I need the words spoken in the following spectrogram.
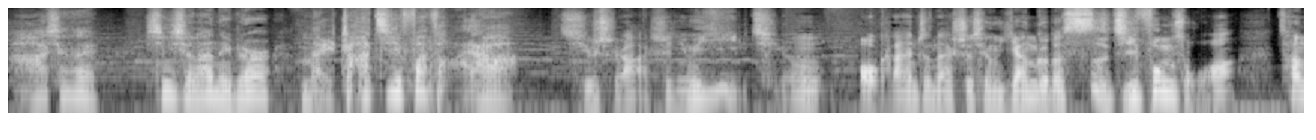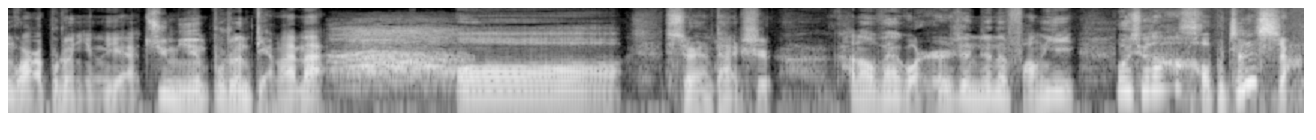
啊，现在新西兰那边买炸鸡犯法呀？其实啊，是因为疫情，奥克兰正在实行严格的四级封锁，餐馆不准营业，居民不准点外卖。哦，虽然但是。看到外国人认真的防疫，我觉得好不真实啊！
